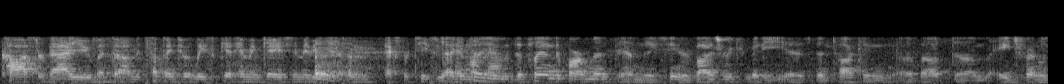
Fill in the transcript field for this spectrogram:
cost or value, but um, it's something to at least get him engaged and maybe get some expertise Yeah, I can tell you, the planning department and the senior advisory committee has been talking about um, age-friendly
